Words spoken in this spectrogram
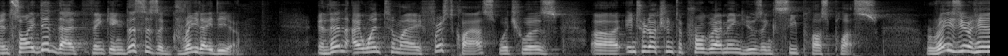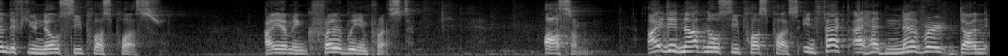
And so I did that thinking this is a great idea. And then I went to my first class, which was uh, Introduction to Programming using C++. Raise your hand if you know C++. I am incredibly impressed. Awesome. I did not know C++. In fact, I had never done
